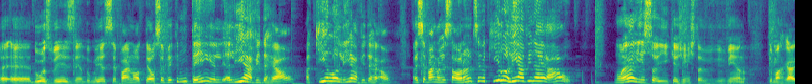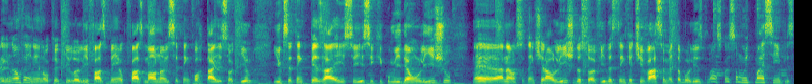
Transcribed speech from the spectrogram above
é, é, duas vezes dentro do mês, você vai no hotel, você vê que não tem, ali é a vida real, aquilo ali é a vida real. Aí você vai no restaurante, você vê aquilo ali é a vida real. Não é isso aí que a gente está vivendo, que margarina é um veneno, ou que aquilo ali faz bem ou que faz mal, não, você tem que cortar isso ou aquilo, e o que você tem que pesar é isso e isso, e que comida é um lixo, né? Ah, não, você tem que tirar o lixo da sua vida, você tem que ativar seu metabolismo, não, as coisas são muito mais simples.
